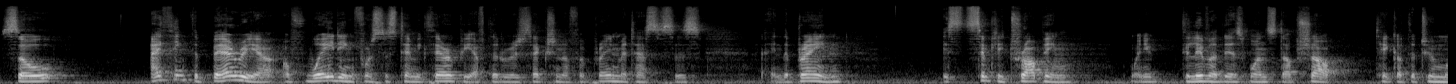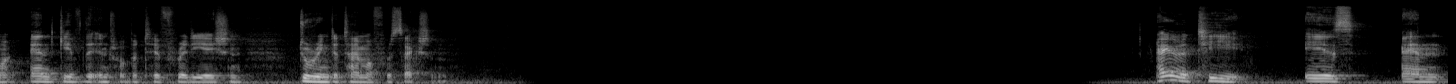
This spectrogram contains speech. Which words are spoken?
So I think the barrier of waiting for systemic therapy after the resection of a brain metastasis in the brain is simply dropping when you deliver this one stop shop, take out the tumor, and give the intraoperative radiation during the time of resection. IORT is an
